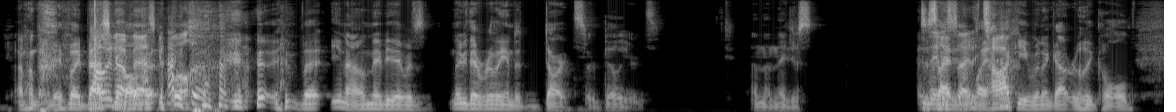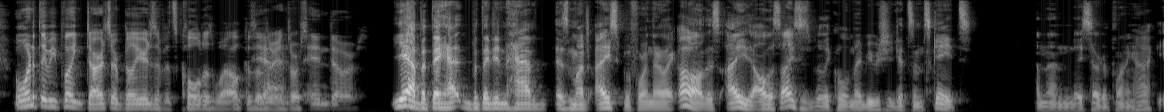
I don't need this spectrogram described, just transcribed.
I don't think they played Probably not basketball. But, but you know, maybe there was maybe they're really into darts or billiards, and then they just And they decided, decided to play to- hockey when it got really cold. Well, wouldn't they be playing darts or billiards if it's cold as well? Because yeah, they're indoors. indoors. Yeah, but they had but they didn't have as much ice before, and they're like, oh, this ice, all this ice is really cool. Maybe we should get some skates. And then they started playing hockey.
